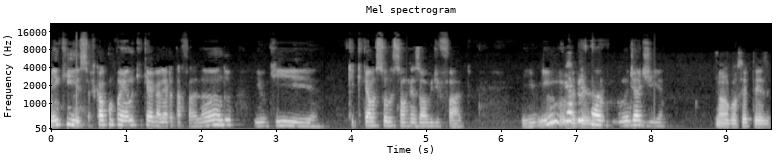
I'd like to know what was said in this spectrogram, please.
meio que isso, é ficar acompanhando o que, que a galera tá falando e o que, o que, que aquela solução resolve de fato. E, e, e aplicando no dia a dia. Não, com certeza.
